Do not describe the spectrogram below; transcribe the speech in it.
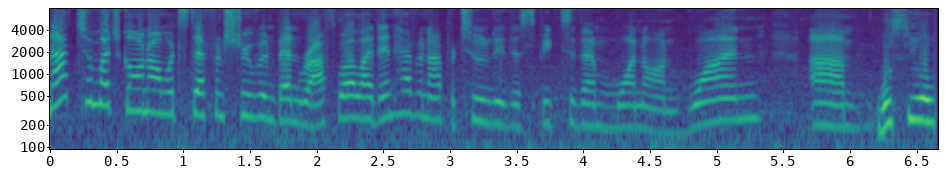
not too much going on with Stefan Struve and Ben Rothwell. I didn't have an opportunity to speak to them one on one. Um, What's your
